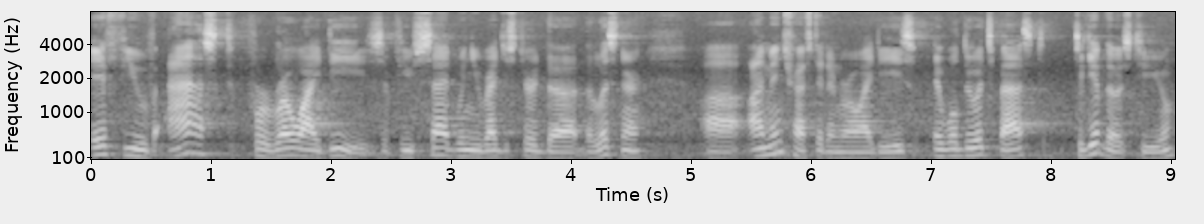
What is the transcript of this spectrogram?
If you've asked for row IDs, if you said when you registered the, the listener, uh, I'm interested in row IDs, it will do its best to give those to you.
